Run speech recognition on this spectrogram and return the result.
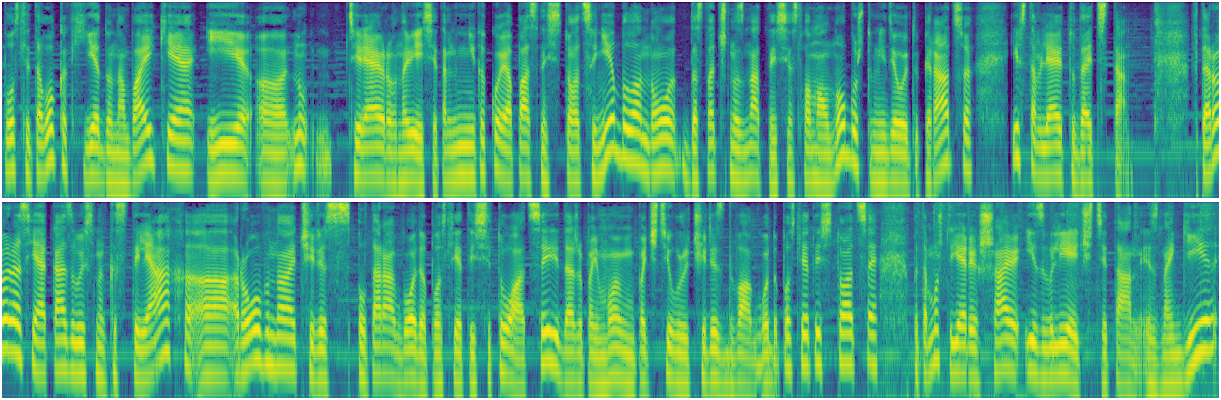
после того, как еду на байке и, э, ну, теряю равновесие. Там никакой опасной ситуации не было, но достаточно знатно, если я сломал ногу, что мне делают операцию и вставляют туда титан. Второй раз я оказываюсь на костылях а, ровно через полтора года после этой ситуации, даже, по-моему, почти уже через два года после этой ситуации, потому что я решаю извлечь титан из ноги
